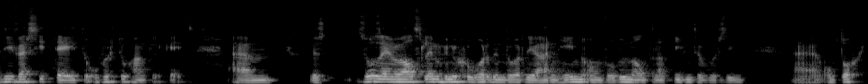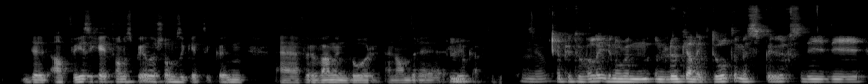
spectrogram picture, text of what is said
diversiteit, over toegankelijkheid. Um, dus zo zijn we wel slim genoeg geworden door de jaren heen om voldoende alternatieven te voorzien. Uh, om toch de afwezigheid van de speler soms een keer te kunnen vervangen door een andere mm. leuke activiteit. Ja. Heb je toevallig nog een, een leuke anekdote met spelers die, die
